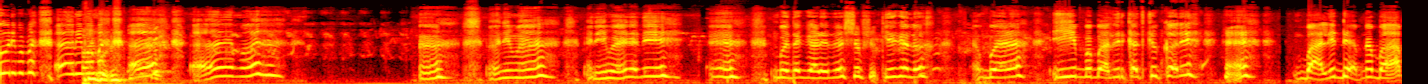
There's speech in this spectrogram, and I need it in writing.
ওরে বাবা, আরে বাবা, আরে মা। আরে মা, আরে বাইরে রে। বোধা গাড়ির সব শুকিয়ে গেল। বাড়া এই বালির কাজ কেউ করে। হ্যাঁ বালির ঢ্যাবনা বাপ।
